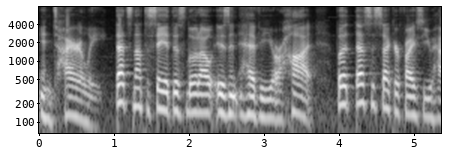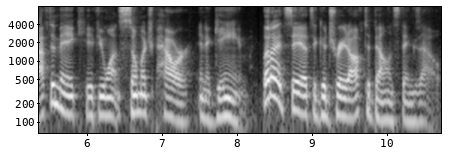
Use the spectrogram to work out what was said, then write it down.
entirely. That's not to say that this loadout isn't heavy or hot, but that's a sacrifice you have to make if you want so much power in a game. But I'd say that's a good trade-off to balance things out.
